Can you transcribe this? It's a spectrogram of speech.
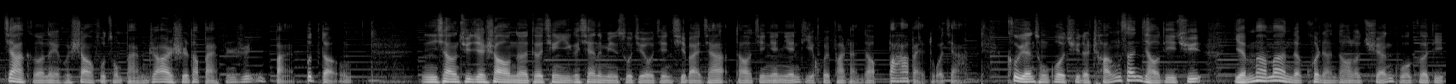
价格呢也会上浮从百分之二十到百分之一百不等。”你像据介绍呢，德清一个县的民宿就有近七百家，到今年年底会发展到八百多家。客源从过去的长三角地区，也慢慢的扩展到了全国各地。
